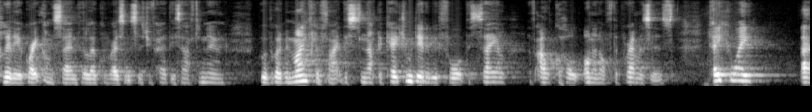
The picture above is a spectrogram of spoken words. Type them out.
clearly a great concern for the local residents, as you've heard this afternoon. But we've got to be mindful of the fact this is an application we're dealing with for the sale of alcohol on and off the premises. Take away uh,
